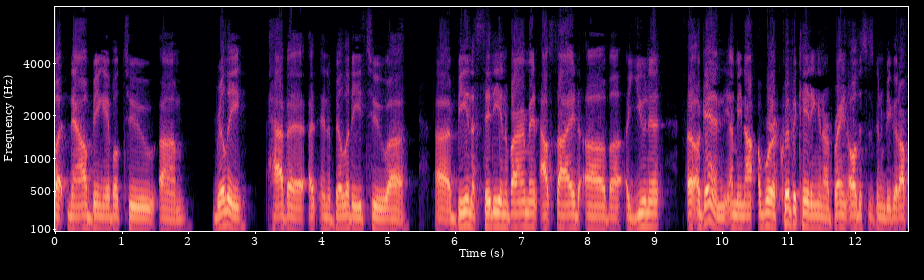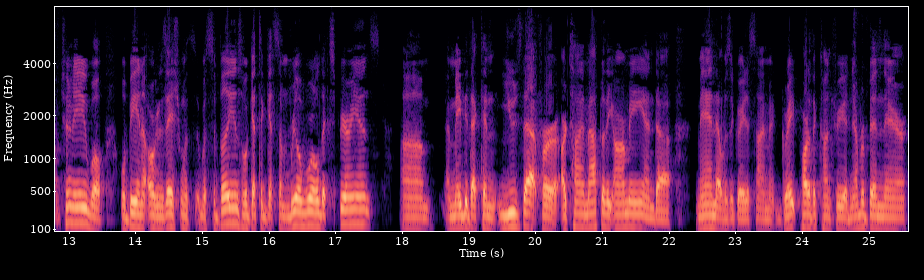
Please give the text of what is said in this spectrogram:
but now being able to um, really have a, a, an ability to uh, uh, be in a city environment outside of a, a unit. Uh, again, I mean, uh, we're equivocating in our brain. Oh, this is going to be a good opportunity. We'll we'll be in an organization with with civilians. We'll get to get some real world experience, um, and maybe that can use that for our time after the army. And uh, man, that was a great assignment. Great part of the country. I'd never been there,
